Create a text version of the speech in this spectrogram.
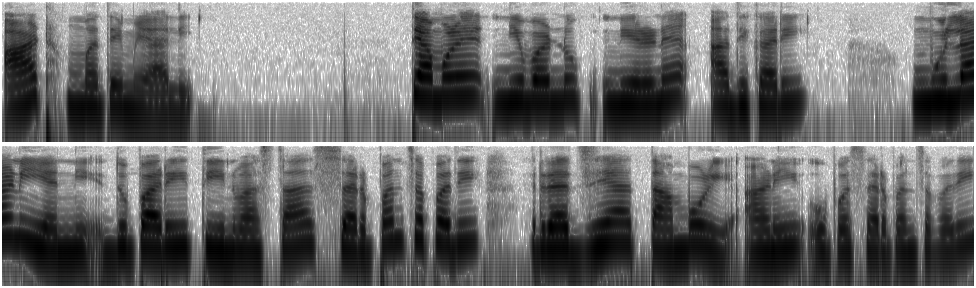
आठ मते मिळाली. त्यामुळे निवडणूक निर्णय अधिकारी मुलाणी यांनी दुपारी तीन वाजता सरपंचपदी रझिया तांबोळी आणि उपसरपंचपदी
